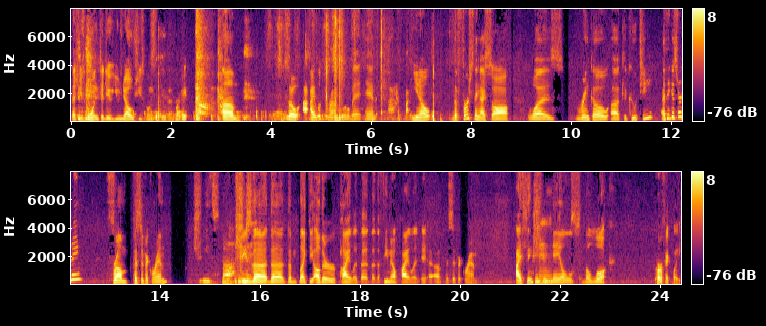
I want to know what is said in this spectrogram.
that she's going to do. You know she's going to do them, right? Um, so I, I looked around a little bit, and uh, you know, the first thing I saw was Rinko uh, Kikuchi, I think is her name, from Pacific Rim. She's Ah, she's Mhm. the, the the like the other pilot, the the, the female pilot of Pacific Rim. I think she Mhm. nails the look perfectly.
